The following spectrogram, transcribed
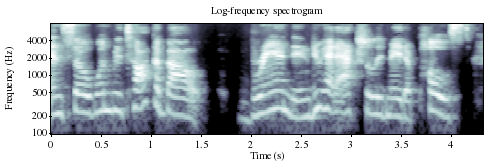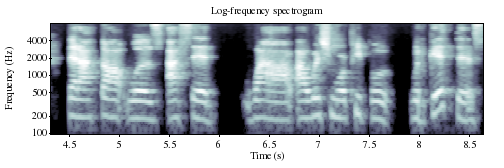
And so when we talk about branding, you had actually made a post that I thought was, I said, wow, I wish more people would get this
